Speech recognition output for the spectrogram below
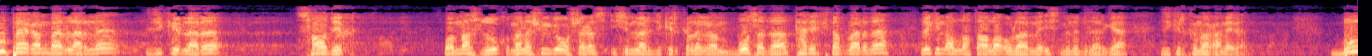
U payg'ambarlarni zikrlari sodiq va masluq mana shunga o'xshagan ismlar zikr qilingan bo'lsada tarix kitoblarida lekin alloh taolo ularni ismini bizlarga zikr qilmagan edi. Bu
